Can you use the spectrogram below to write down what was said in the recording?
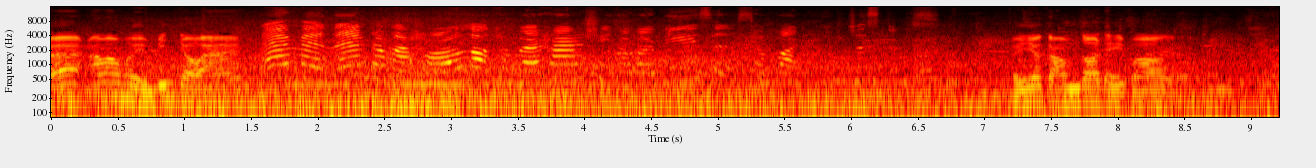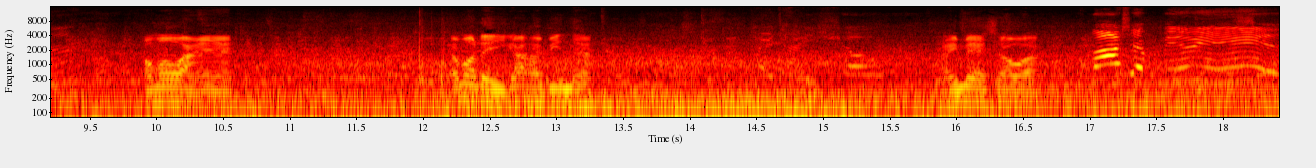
啱啱去完邊度啊 M 同埋可樂同埋 Hershey 同埋 Reese's 同埋 Twister。去咗咁多地方啊，好唔好玩啊？咁我哋而家去邊啊？去睇 show，睇咩 show 啊？魔術表演。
